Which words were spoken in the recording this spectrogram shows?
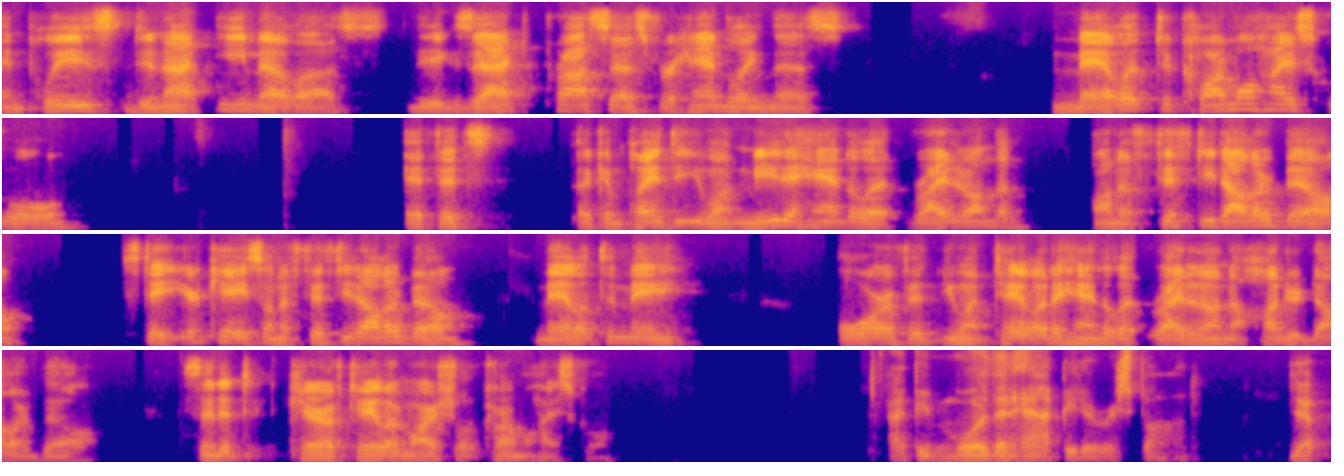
And please do not email us the exact process for handling this. Mail it to Carmel High School. If it's a complaint that you want me to handle it, write it on the on a $50 bill, state your case on a $50 bill, mail it to me. Or if it, you want Taylor to handle it, write it on a $100 bill send it to care of Taylor Marshall at Carmel High School. I'd be more than happy to respond. Yep.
